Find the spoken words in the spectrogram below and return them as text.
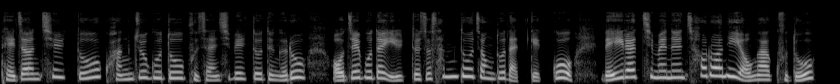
대전 7도, 광주 9도, 부산 11도 등으로 어제보다 1도에서 3도 정도 낮겠고 내일 아침에는 철원이 영하 9도,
